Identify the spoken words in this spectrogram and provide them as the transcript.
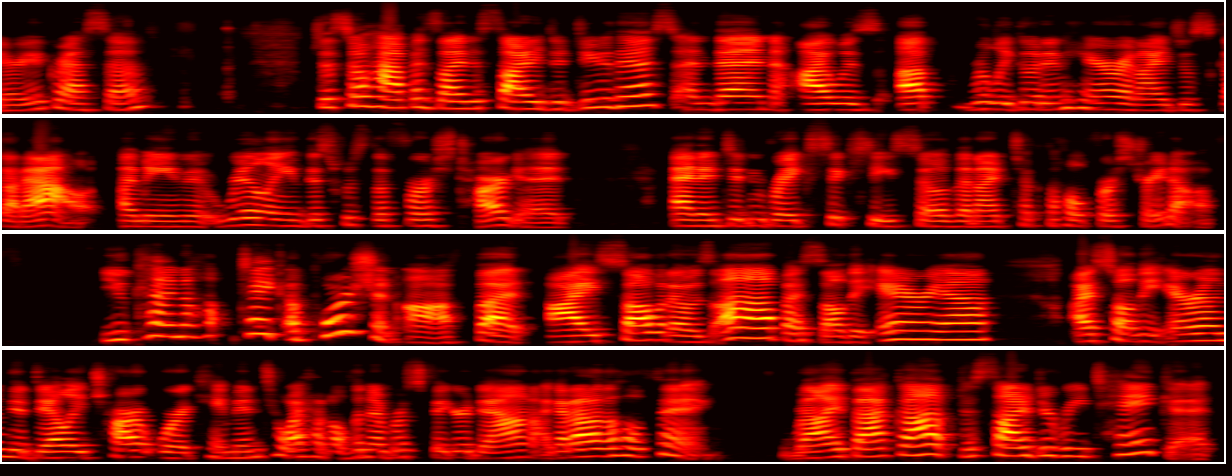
Very aggressive. Just so happens I decided to do this and then I was up really good in here and I just got out. I mean, really, this was the first target and it didn't break 60, so then I took the whole first trade off. You can take a portion off, but I saw what I was up. I saw the area. I saw the area in the daily chart where it came into. I had all the numbers figured down. I got out of the whole thing. Right back up, decided to retake it.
